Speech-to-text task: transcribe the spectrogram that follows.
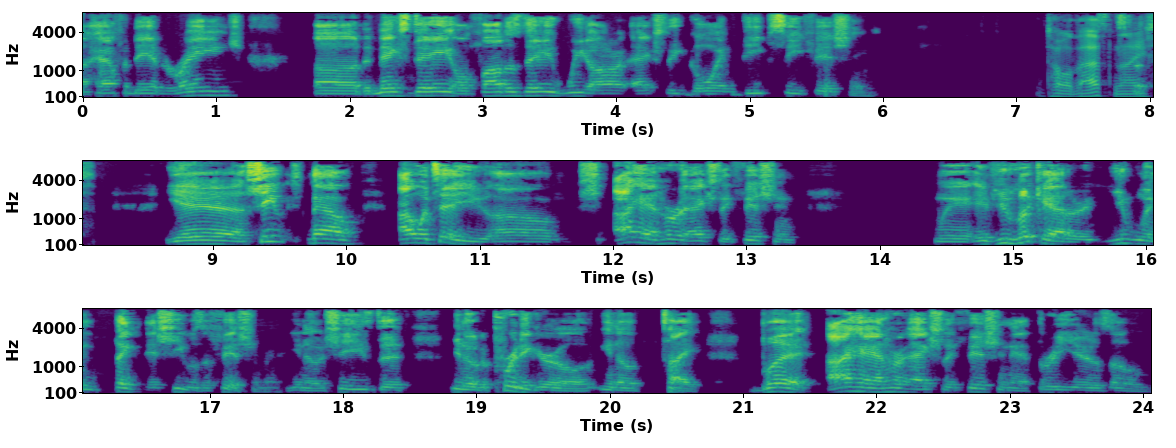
a half a day at the range. Uh, the next day on Father's Day, we are actually going deep sea fishing. Oh, that's nice. So, yeah, she now I will tell you, um, she, I had her actually fishing. When if you look at her, you wouldn't think that she was a fisherman. You know, she's the you know the pretty girl, you know, type. But I had her actually fishing at three years old,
